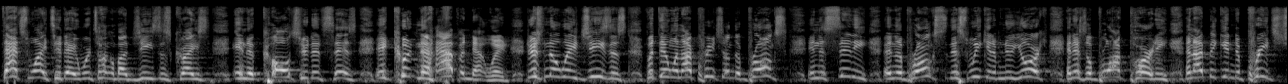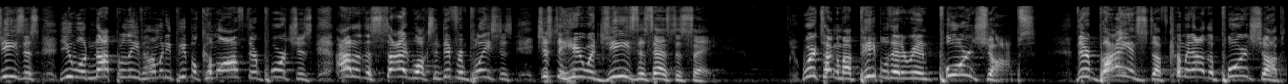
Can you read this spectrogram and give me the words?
That's why today we're talking about Jesus Christ in a culture that says it couldn't have happened that way. There's no way Jesus. But then when I preach on the Bronx in the city, in the Bronx this weekend of New York, and there's a block party, and I begin to preach Jesus, you will not believe how many people come off their porches, out of the sidewalks in different places, just to hear what Jesus has to say. We're talking about people that are in porn shops. They're buying stuff coming out of the porn shops,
